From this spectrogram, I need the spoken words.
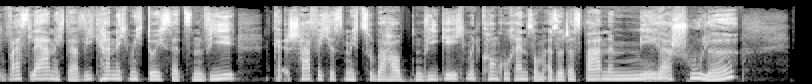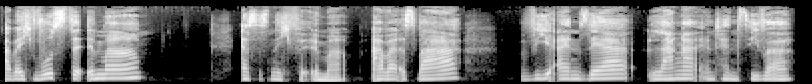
was lerne ich da? Wie kann ich mich durchsetzen? Wie schaffe ich es, mich zu behaupten? Wie gehe ich mit Konkurrenz um? Also das war eine mega Schule, aber ich wusste immer, es ist nicht für immer. Aber es war wie ein sehr langer, intensiver,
